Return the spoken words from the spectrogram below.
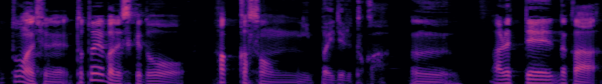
どうなんでしょうね。例えばですけど、ハッカソンにいっぱい出るとか。うん。あれって、なんか、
